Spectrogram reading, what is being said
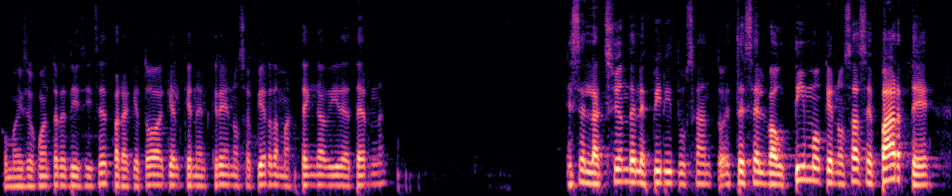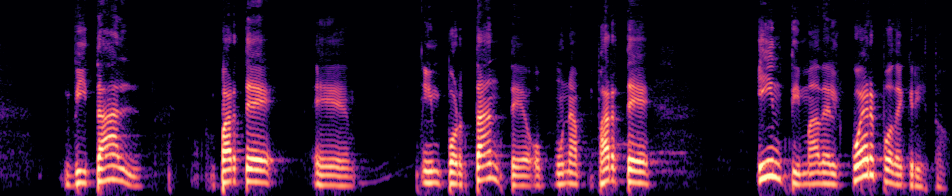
Como dice Juan 3:16, para que todo aquel que en él cree no se pierda, mas tenga vida eterna. Esa es la acción del Espíritu Santo. Este es el bautismo que nos hace parte vital, parte eh, importante o una parte íntima del cuerpo de Cristo.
